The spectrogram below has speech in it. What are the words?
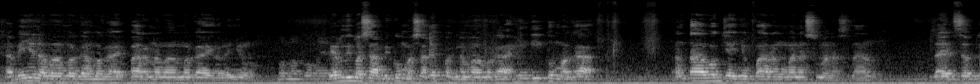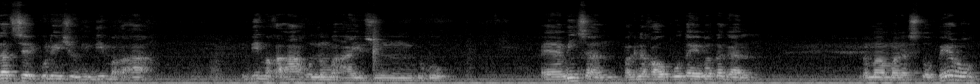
Sabi nyo namamagay, parang namamagay ano nyo. Pero di ba sabi ko masakit pag namamaga, hindi tumaga. Ang tawag diyan yung parang manas-manas lang. Dahil sa blood circulation hindi maka hindi makaahon ng maayos yung dugo. Kaya minsan pag nakaupo tayo matagal, namamanas to. Pero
